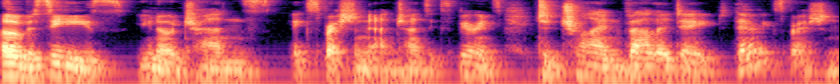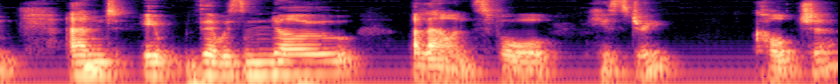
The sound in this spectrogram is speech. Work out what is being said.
overseas, you know, trans expression and trans experience to try and validate their expression. And it, there was no allowance for history, culture,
